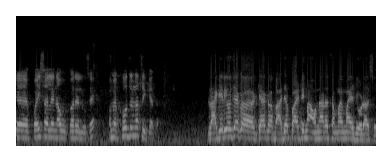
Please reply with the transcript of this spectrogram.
કે પૈસા લઈને આવું કરેલું છે. અમે ખુદ નથી કહેતા. લાગી રહ્યું છે કે ક્યાંક ભાજપ પાર્ટીમાં આવનારા સમયમાં એ જોડાશે?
